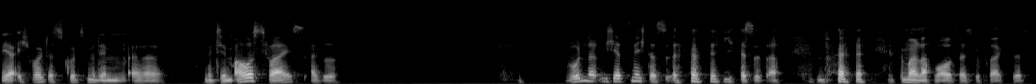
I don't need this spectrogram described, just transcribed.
Ja, ich wollte das kurz mit dem, äh, mit dem Ausweis, also wundert mich jetzt nicht, dass Jesse da immer nach dem Ausweis gefragt wird.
